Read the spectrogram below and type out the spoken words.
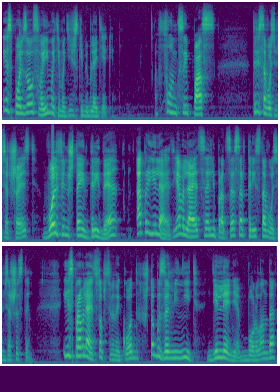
использовал свои математические библиотеки. Функции pass 386 Wolfenstein 3D определяет, является ли процессор 386 и исправляет собственный код, чтобы заменить деление Борланда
